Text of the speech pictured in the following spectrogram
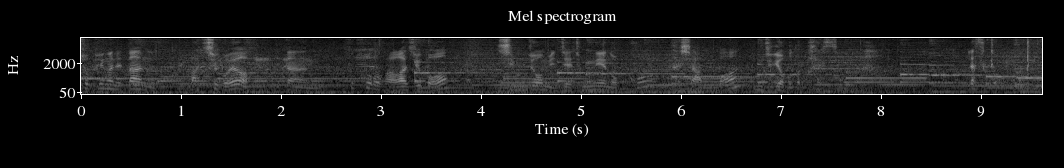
쇼핑은 일단 마치고요. 일단 숙소로 가가지고 짐 좀 이제 정리해 놓고 다시 한번 움직여 보도록 하겠습니다. 렛츠고!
